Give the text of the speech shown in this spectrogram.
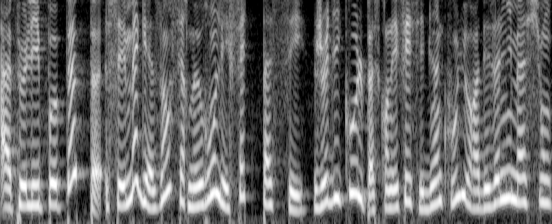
appelés pop-up, ces magasins fermeront les fêtes passées. Je dis cool parce qu'en effet, c'est bien cool. Il y aura des animations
